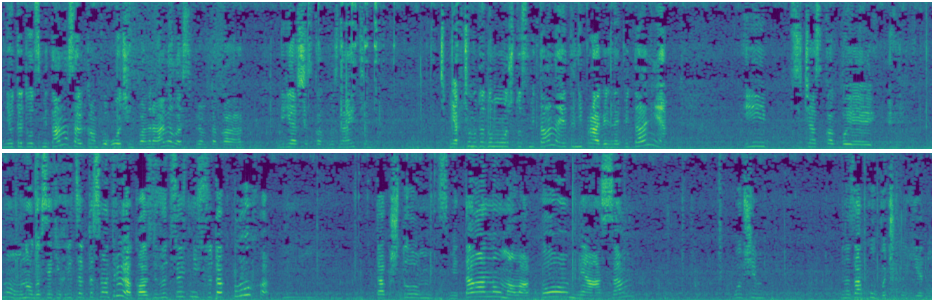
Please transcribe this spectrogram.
Мне вот эта вот сметана с Алькампо очень понравилась. Прям такая, я сейчас как бы, знаете, я почему-то думала, что сметана это неправильное питание. И сейчас как бы, ну, много всяких рецептов смотрю, и оказывается, это не все так плохо. Так что сметану, молоко, мясо. В общем, на закупочку еду.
